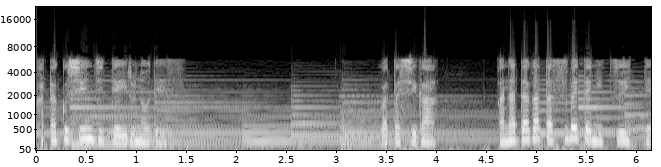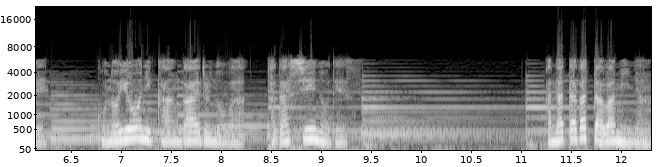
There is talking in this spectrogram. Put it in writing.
固く信じているのです。私があなた方すべてについてこのように考えるのは正しいのです。あなた方は皆、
